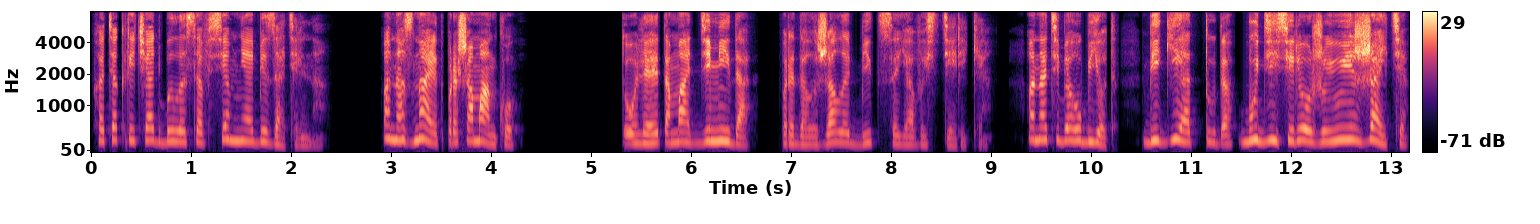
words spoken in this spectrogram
хотя кричать было совсем не обязательно. «Она знает про шаманку!» «Толя, это мать Демида!» — продолжала биться я в истерике. «Она тебя убьет! Беги оттуда! Буди Сережу и уезжайте!»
